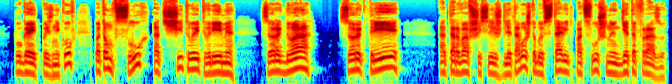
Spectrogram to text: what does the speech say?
— пугает Поздняков, потом вслух отсчитывает время. «Сорок два, сорок три...» оторвавшись лишь для того, чтобы вставить подслушанную где-то фразу.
